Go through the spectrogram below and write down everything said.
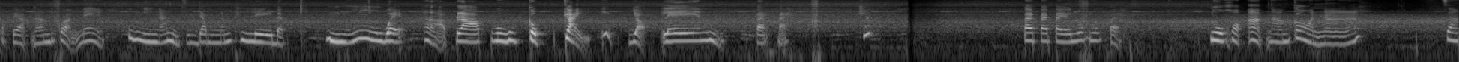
กลับไปอาบน้ำดีกว่าแม่ พรุ่งนี้นะหนูจะดำน้ำทะเลแบบหืมแหวกหาปลาปูกบไก่หยอกเล่น ไปไปชึบไปไปไปลูกลูกไป หนูขออาบน้ำก่อนนะ จ้า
